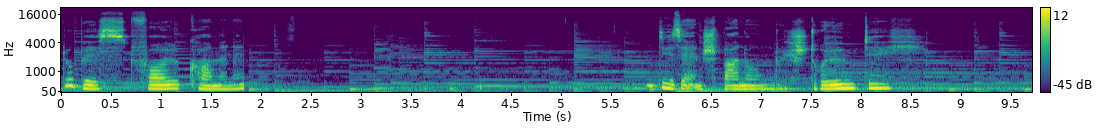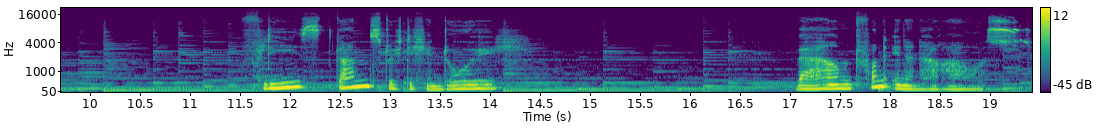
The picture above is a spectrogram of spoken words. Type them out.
Du bist vollkommen. Diese Entspannung durchströmt dich fließt ganz durch dich hindurch, wärmt von innen heraus.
